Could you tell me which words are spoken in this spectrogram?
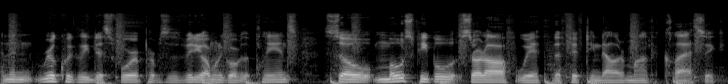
And then real quickly, just for purposes of video, I'm going to go over the plans. So most people start off with the $15 a month classic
